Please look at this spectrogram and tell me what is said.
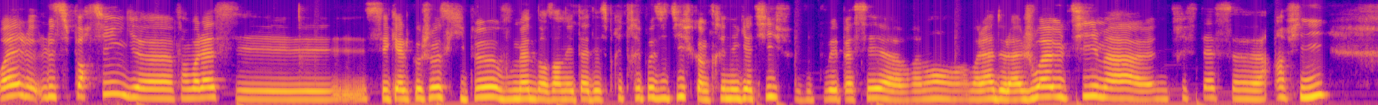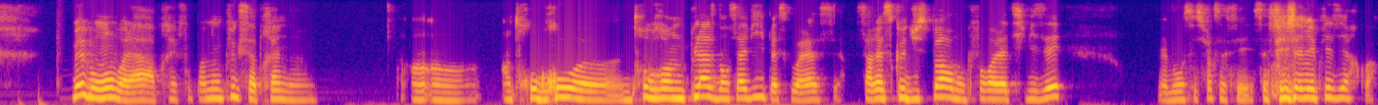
Ouais, le, supporting, euh, enfin voilà, c'est quelque chose qui peut vous mettre dans un état d'esprit très positif comme très négatif. Vous pouvez passer euh, vraiment voilà de la joie ultime à une tristesse euh, infinie. Mais bon, voilà, après, faut pas non plus que ça prenne un, un, trop gros, une trop grande place dans sa vie parce que voilà, ça reste que du sport, donc faut relativiser. Mais bon, c'est sûr que ça fait ça fait jamais plaisir, quoi.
